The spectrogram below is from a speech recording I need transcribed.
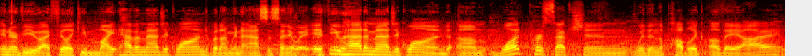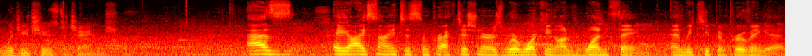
interview, I feel like you might have a magic wand, but I'm going to ask this anyway. if you had a magic wand, um, what perception within the public of AI would you choose to change? As AI scientists and practitioners, we're working on one thing, and we keep improving it.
